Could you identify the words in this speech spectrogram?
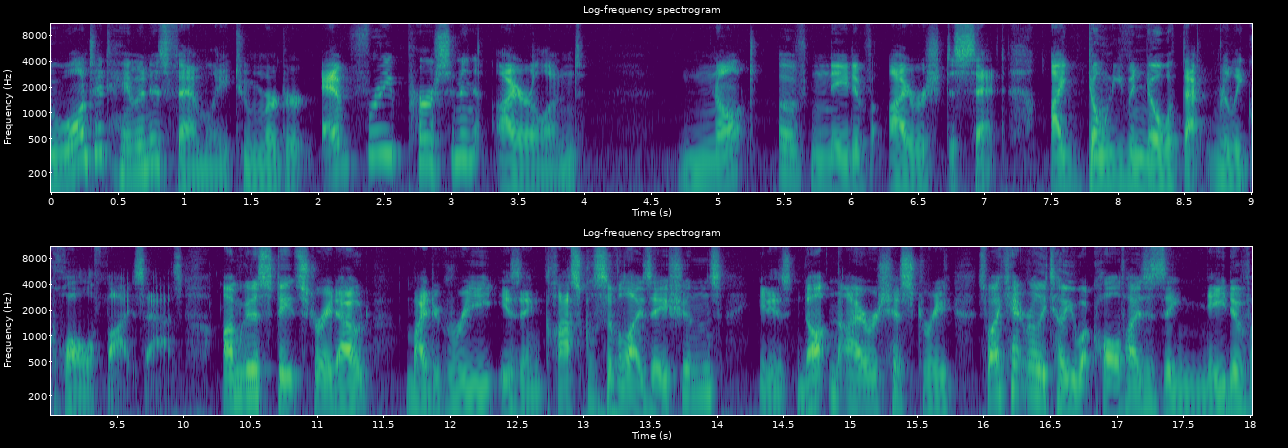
who wanted him and his family to murder every person in Ireland not of native Irish descent. I don't even know what that really qualifies as. I'm going to state straight out my degree is in classical civilizations. It is not in Irish history, so I can't really tell you what qualifies as a native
